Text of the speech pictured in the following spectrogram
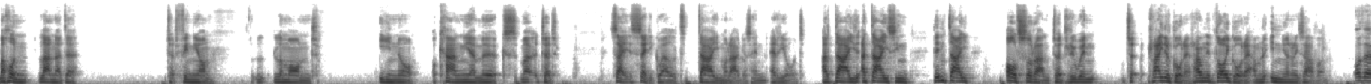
mae hwn lan at y twed, Finion, Le Monde, Uno, Ocania, Mercs. Mae, twed, sa'i sa di gweld dau mor agos hyn eriod. A dau, a dau sy'n, ddim dau also ran, twyd, rhywun, rhain i'r gorau, rhain i'r ddoi gorau, a maen nhw union yn ei safon. Oedd y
